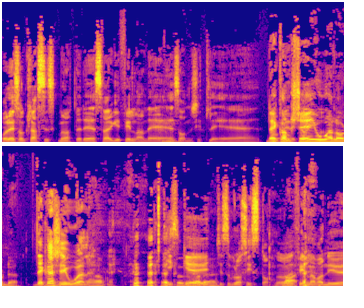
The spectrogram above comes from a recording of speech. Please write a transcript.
Og det er sånn klassisk møte. Det er Sverige-Finland. Det er sånn skikkelig eh, Det kan skje i OL òg, det. Det kan skje i OL. Ja. ikke, ikke, så bra sist, da. Finland var nye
